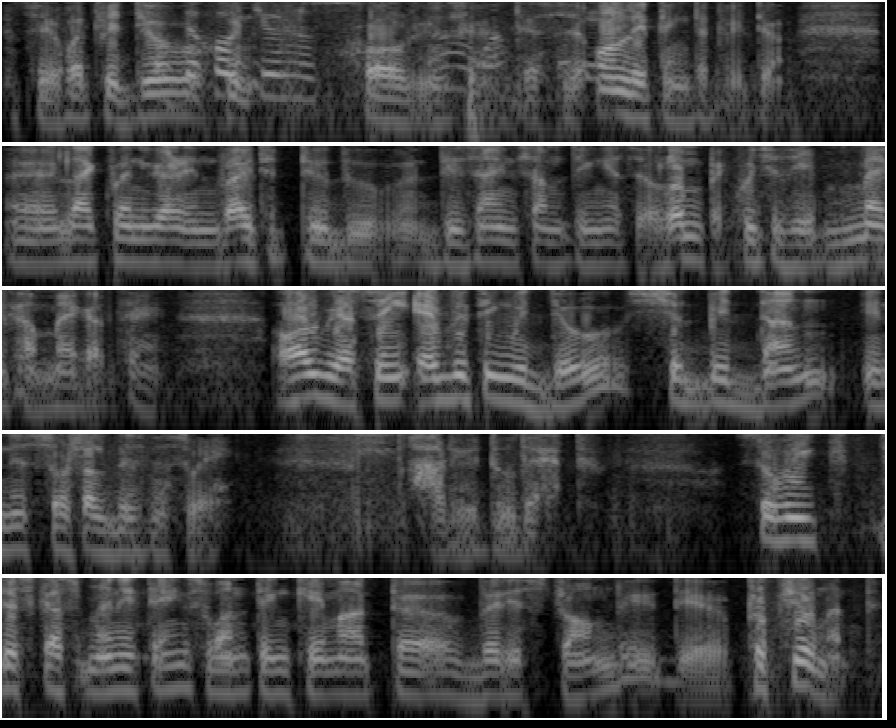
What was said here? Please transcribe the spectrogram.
It's uh, what we do. Of the whole Yunus. Whole Yunus. Oh, well, this okay. is the only thing that we do. Uh, like when you are invited to do design something as Olympic, which is a mega mega thing. All we are saying, everything we do should be done in a social business way. How do you do that? So we discussed many things. One thing came out uh, very strongly: the procurement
